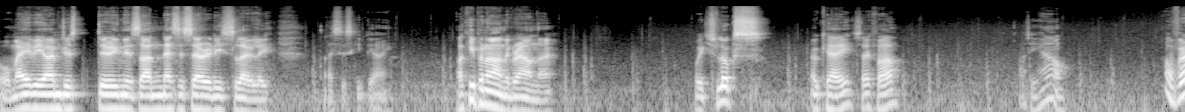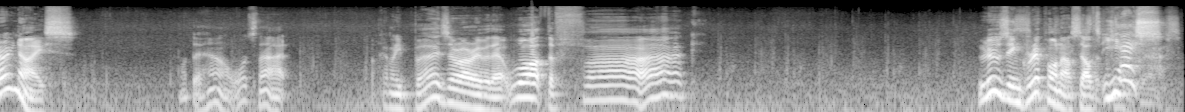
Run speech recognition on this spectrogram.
Or maybe I'm just doing this unnecessarily slowly. Let's just keep going. I'll keep an eye on the ground, though. Which looks okay so far. Bloody hell. Oh, very nice. What the hell? What's that? Look how many birds there are over there. What the fuck? Losing grip on ourselves. Yes!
